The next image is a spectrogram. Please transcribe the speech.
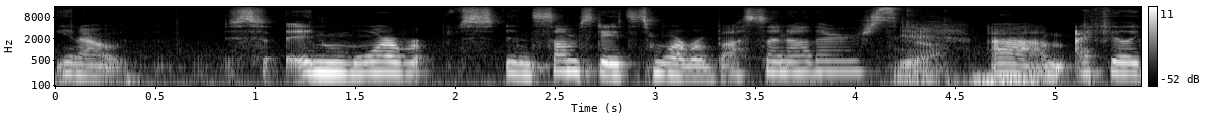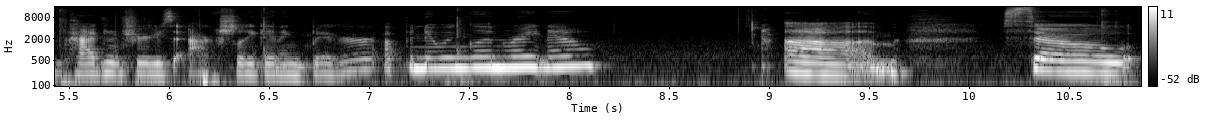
you know, in more in some states it's more robust than others. yeah. Um, I feel like pageantry is actually getting bigger up in New England right now. Um, so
